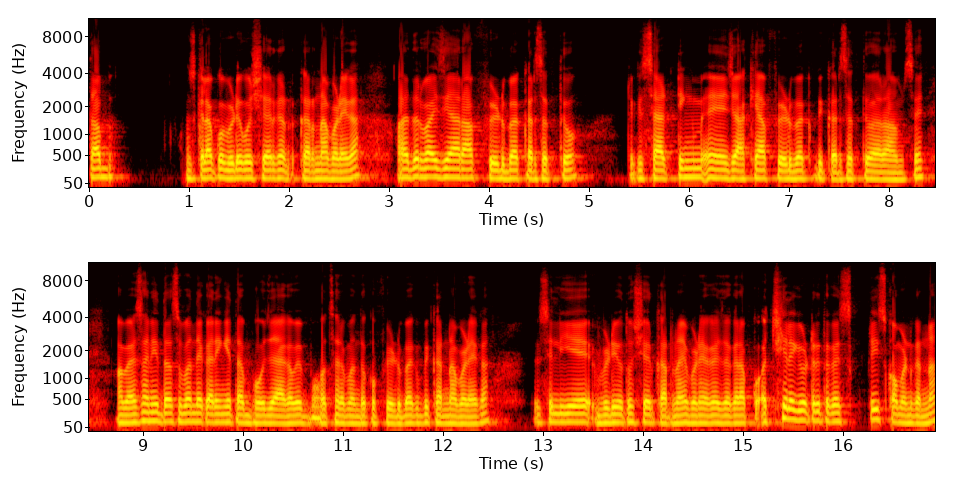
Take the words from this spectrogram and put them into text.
तब उसके लिए आपको वीडियो को शेयर कर, करना पड़ेगा। अदरवाइज़ यार आप फीडबैक कर सकते हो। ठीक है सेटिंग में जाके आप फीडबैक भी कर सकते हो आराम से। अब ऐसा नहीं दस बंदे करेंगे तब हो जाएगा भाई। बहुत सारे बंदों को फीडबैक भी करना पड़ेगा। तो इसलिए वीडियो तो शेयर करना ही पड़ेगा अगर आपको अच्छी लगी वीडियो तो प्लीज़ कमेंट करना।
